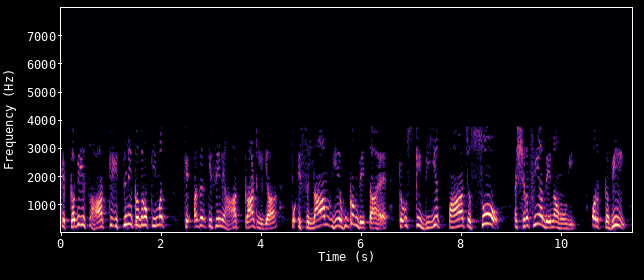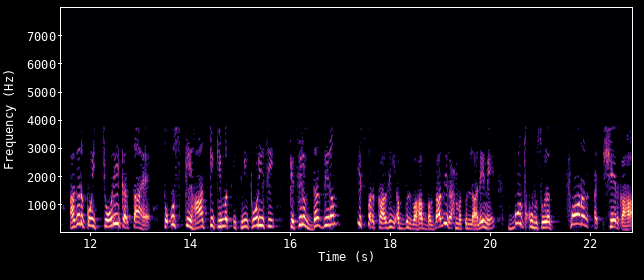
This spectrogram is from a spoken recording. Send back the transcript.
کہ کبھی اس ہاتھ کی اتنی قدر و قیمت کہ اگر کسی نے ہاتھ کاٹ لیا تو اسلام یہ حکم دیتا ہے کہ اس کی دیت پانچ سو اشرفیاں دینا ہوں گی اور کبھی اگر کوئی چوری کرتا ہے تو اس کے ہاتھ کی قیمت اتنی تھوڑی سی کہ صرف دس درم۔ اس پر قاضی عبد الوہاب بغدادی رحمت اللہ علیہ نے بہت خوبصورت فوراً شیر کہا۔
